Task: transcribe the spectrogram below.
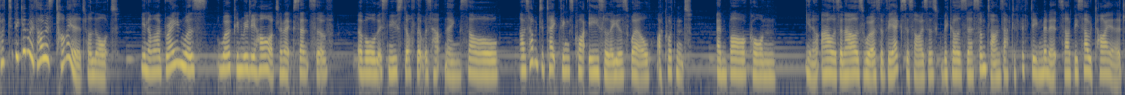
But to begin with, I was tired a lot. You know, my brain was working really hard to make sense of, of all this new stuff that was happening. So I was having to take things quite easily as well. I couldn't embark on, you know, hours and hours worth of the exercises because uh, sometimes after 15 minutes I'd be so tired.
